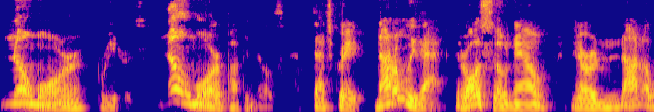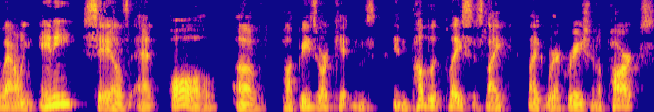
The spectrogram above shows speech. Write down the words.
No more breeders. No more puppy mills. That's great. Not only that, they're also now, they are not allowing any sales at all of puppies or kittens in public places like, like recreational parks,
